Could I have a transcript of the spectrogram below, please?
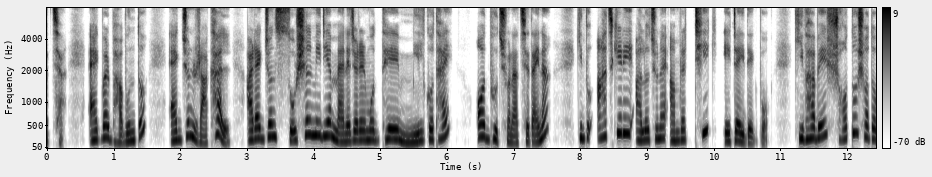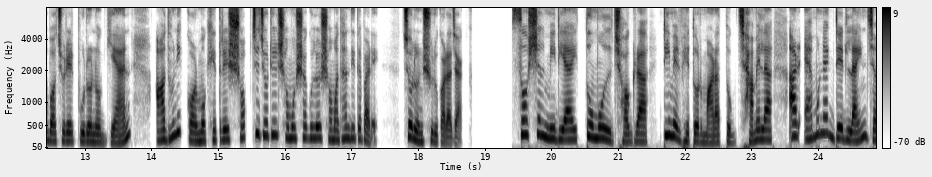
আচ্ছা একবার ভাবুন তো, একজন রাখাল আর একজন সোশ্যাল মিডিয়া ম্যানেজারের মধ্যে মিল কোথায়? অদ্ভুত শোনাচ্ছে, তাই না? কিন্তু আজকের এই আলোচনায় আমরা ঠিক এটাই দেখব। কীভাবে শত শত বছরের পুরনো জ্ঞান আধুনিক কর্মক্ষেত্রের সবচেয়ে জটিল সমস্যাগুলোর সমাধান দিতে পারে। চলুন শুরু করা যাক। সোশ্যাল মিডিয়ায় তুমুল ঝগড়া, টিমের ভেতর মারাত্মক ঝামেলা আর এমন এক ডেডলাইন যা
